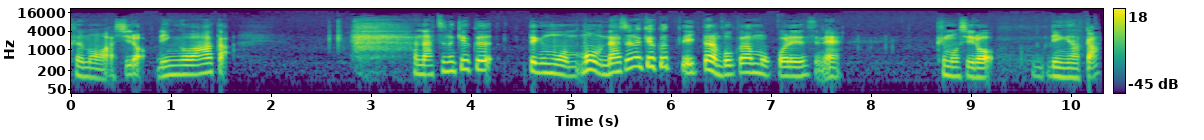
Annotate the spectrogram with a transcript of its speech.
雲は白、リンゴは赤。は、夏の曲ってもう、もう夏の曲って言ったら僕はもうこれですね。雲白、リン赤、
